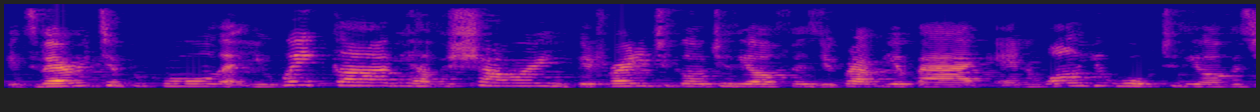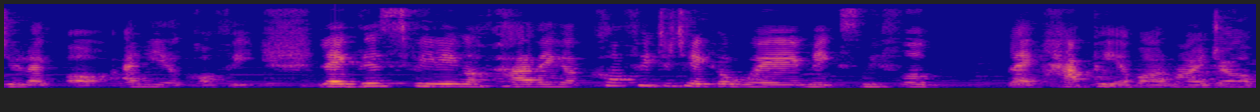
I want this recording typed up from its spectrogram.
it's very typical that you wake up, you have a shower, you get ready to go to the office, you grab your bag bag and while you walk to the office you're like oh i need a coffee. Like this feeling of having a coffee to take away makes me feel like happy about my job.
